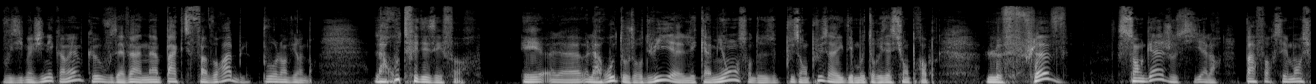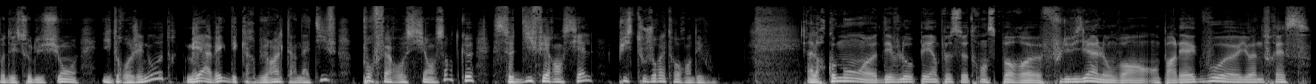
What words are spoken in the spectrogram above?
vous imaginez quand même que vous avez un impact favorable pour l'environnement. La route fait des efforts. Et euh, la, route aujourd'hui, les camions sont de plus en plus avec des motorisations propres. Le fleuve, s'engage aussi, alors pas forcément sur des solutions hydrogène ou autres, mais avec des carburants alternatifs pour faire aussi en sorte que ce différentiel puisse toujours être au rendez-vous. Alors comment euh, développer un peu ce transport euh, fluvial? On va en parler avec vous, euh, Johan Fraisse.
